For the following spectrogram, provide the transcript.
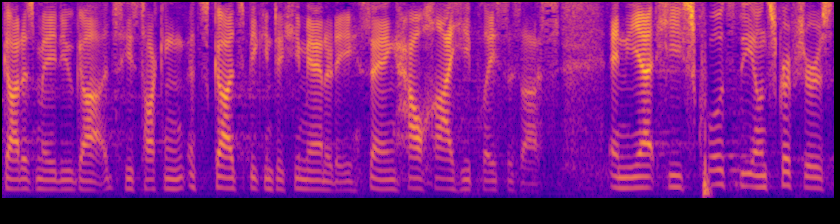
God has made you gods. He's talking, it's God speaking to humanity, saying how high he places us. And yet he quotes the own scriptures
